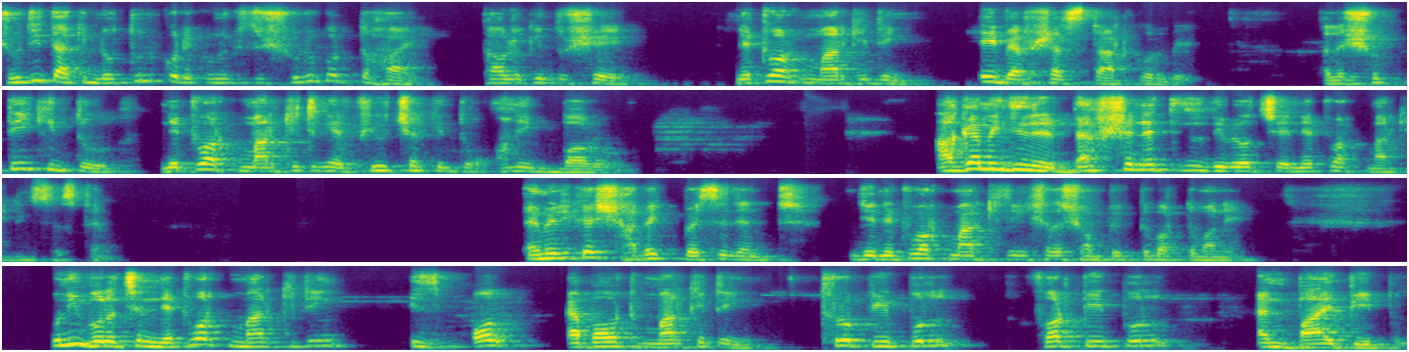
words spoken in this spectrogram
যদি তাকে নতুন করে কোনো কিছু শুরু করতে হয়, তাহলে কিন্তু সে নেটওয়ার্ক মার্কেটিং এই ব্যবসা স্টার্ট করবে। তাহলে সত্যিই কিন্তু নেটওয়ার্ক মার্কেটিং এর ফিউচার কিন্তু অনেক বড়। আগামী দিনের ব্যবসা নেতৃত্ব দিবে হচ্ছে নেটওয়ার্ক মার্কেটিং সিস্টেম আমেরিকার সাবেক প্রেসিডেন্ট যে নেটওয়ার্ক মার্কেটিং সাথে সম্পৃক্ত বর্তমানে, উনি বলেছেন network marketing is all about marketing through people for people and by people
